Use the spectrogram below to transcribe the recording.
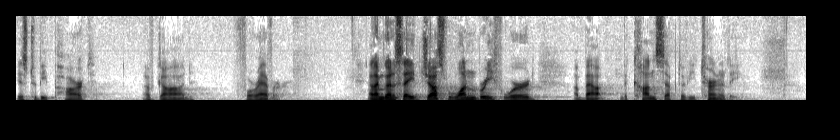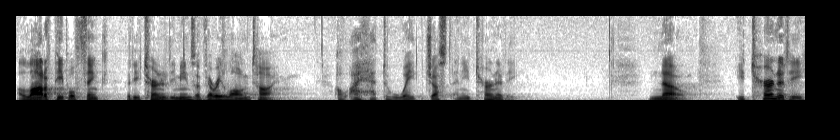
is to be part of God forever. And I'm going to say just one brief word about the concept of eternity. A lot of people think that eternity means a very long time. Oh, I had to wait just an eternity. No, eternity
